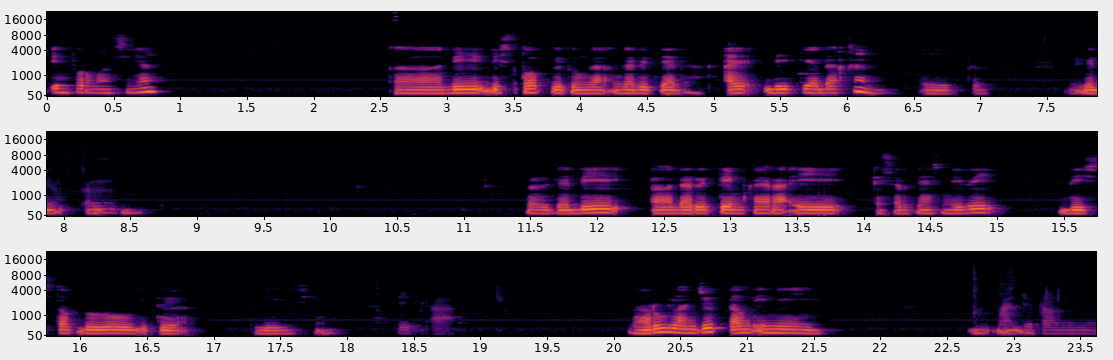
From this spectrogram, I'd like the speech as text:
informasinya eh, di di stop gitu, nggak nggak ditiadakan, eh, ditiadakan itu. Jadi, kan jadi eh, dari tim KRI SRT-nya sendiri di stop dulu gitu ya. Di sini. iya, Baru lanjut tahun ini. lanjut tahun ini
